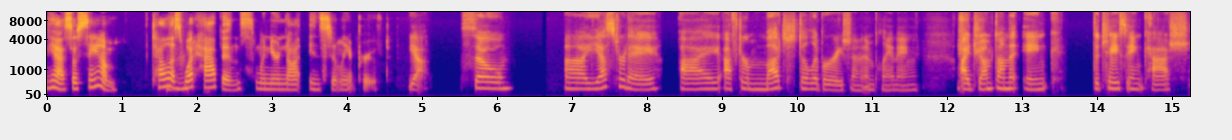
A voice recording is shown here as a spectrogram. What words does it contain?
Yeah. So, Sam, tell us Mhm. what happens when you're not instantly approved. Yeah. So, uh, yesterday, I, after much deliberation and planning, I jumped on the Ink, the Chase Ink Cash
